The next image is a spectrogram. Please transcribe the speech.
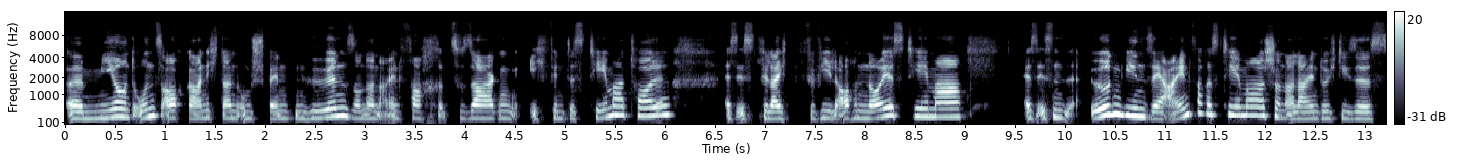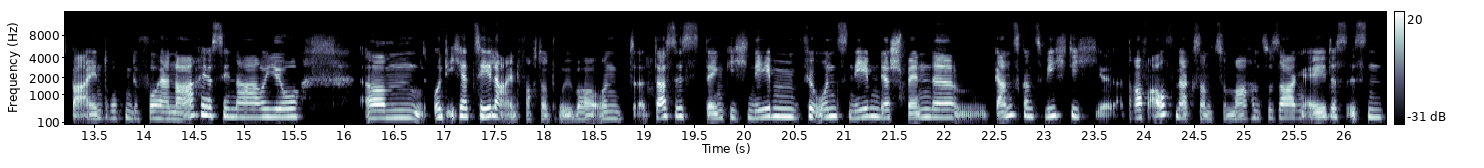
äh, mir und uns auch gar nicht dann um Spendenhöhen, sondern einfach zu sagen, ich finde das Thema toll. Es ist vielleicht für viele auch ein neues Thema. Es ist ein, irgendwie ein sehr einfaches Thema, schon allein durch dieses beeindruckende Vorher-Nachher-Szenario. Ähm, und ich erzähle einfach darüber. Und das ist, denke ich, neben für uns neben der Spende ganz, ganz wichtig, äh, darauf aufmerksam zu machen, zu sagen, ey, das ist ein,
